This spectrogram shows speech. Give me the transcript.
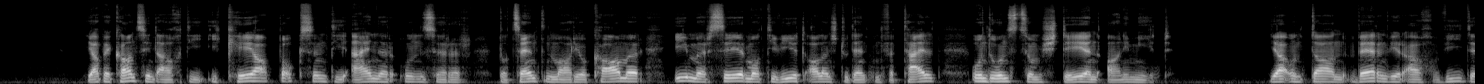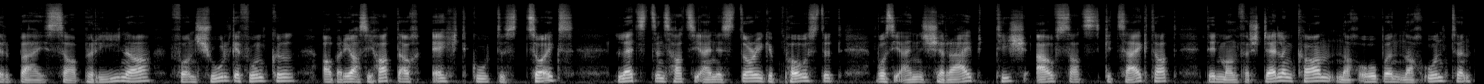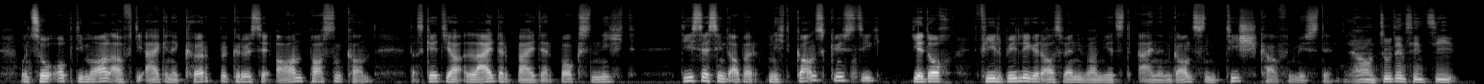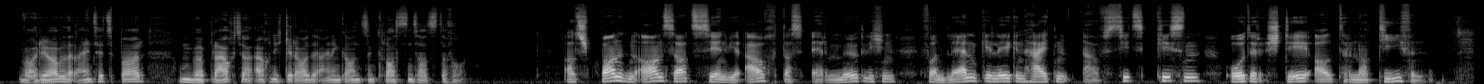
Ja, bekannt sind auch die IKEA-Boxen, die einer unserer Dozenten, Mario Kamer, immer sehr motiviert allen Studenten verteilt und uns zum Stehen animiert. Ja, und dann wären wir auch wieder bei Sabrina von Schulgefunkel, aber ja, sie hat auch echt gutes Zeugs. Letztens hat sie eine Story gepostet, wo sie einen Schreibtischaufsatz gezeigt hat, den man verstellen kann, nach oben, nach unten und so optimal auf die eigene Körpergröße anpassen kann. Das geht ja leider bei der Box nicht. Diese sind aber nicht ganz günstig, jedoch viel billiger, als wenn man jetzt einen ganzen Tisch kaufen müsste. Ja, und zudem sind sie variabler einsetzbar und man braucht ja auch nicht gerade einen ganzen Klassensatz davon. Als spannenden Ansatz sehen wir auch das Ermöglichen von Lerngelegenheiten auf Sitzkissen oder Stehalternativen.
